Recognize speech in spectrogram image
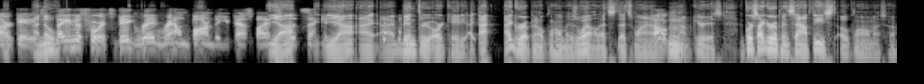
Arcadia. I know- famous for its big red round barn that you pass by in Yeah, a split second. Yeah, I I've been through Arcadia. I, I, I grew up in Oklahoma as well. That's that's why I'm, Oh, cool. I'm curious. Of course, I grew up in southeast Oklahoma. So,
